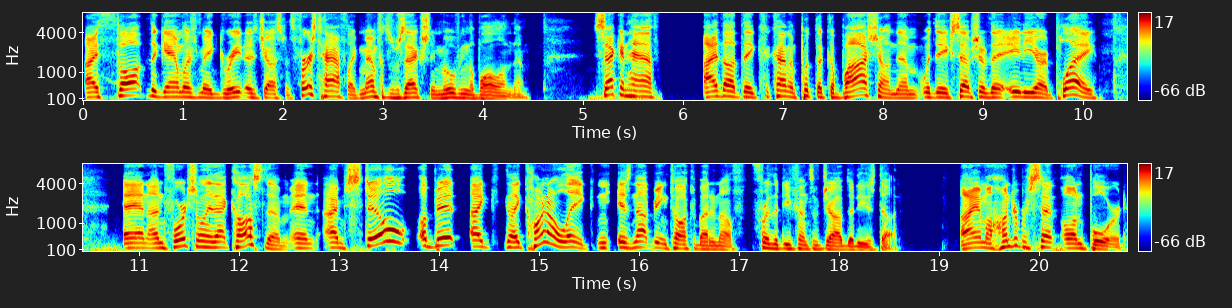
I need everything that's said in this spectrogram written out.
I thought the gamblers made great adjustments. First half, like Memphis was actually moving the ball on them. Second half, I thought they kind of put the kibosh on them, with the exception of the 80 yard play. And unfortunately, that cost them. And I'm still a bit like like Carnell Lake is not being talked about enough for the defensive job that he's done. I am 100% on board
